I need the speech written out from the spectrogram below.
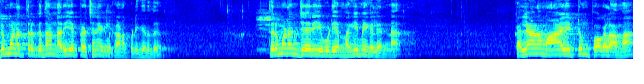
திருமணத்திற்கு தான் நிறைய பிரச்சனைகள் காணப்படுகிறது. திருமணஞ்சேரியுடைய மகிமைகள் என்ன? கல்யாணம் ஆயிட்டும் போகலாமா?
